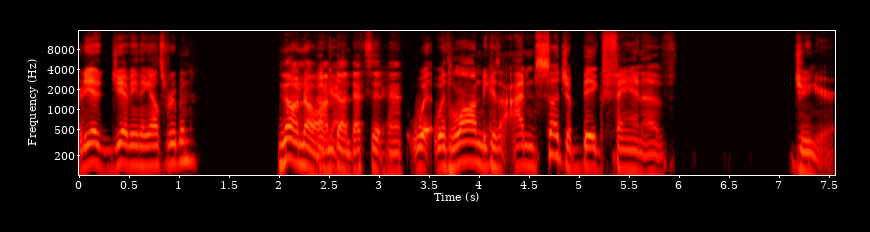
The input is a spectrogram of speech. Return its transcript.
Or do you have, do you have anything else, Ruben? No, no, I'm done. That's it, man. With, with Lon because I'm such a big fan of Junior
